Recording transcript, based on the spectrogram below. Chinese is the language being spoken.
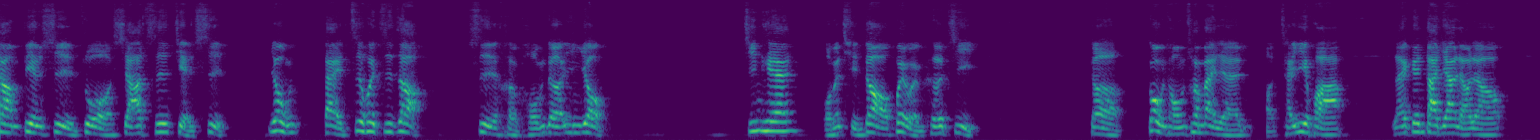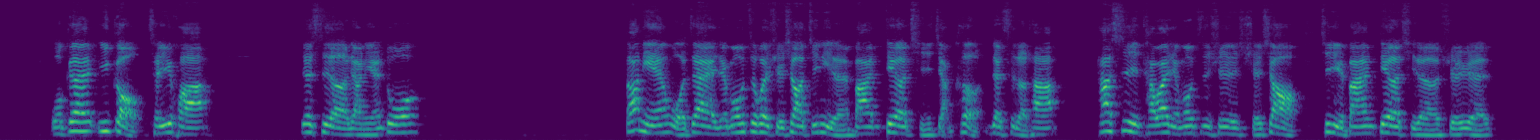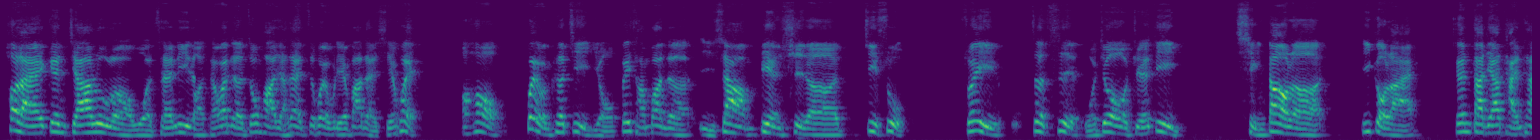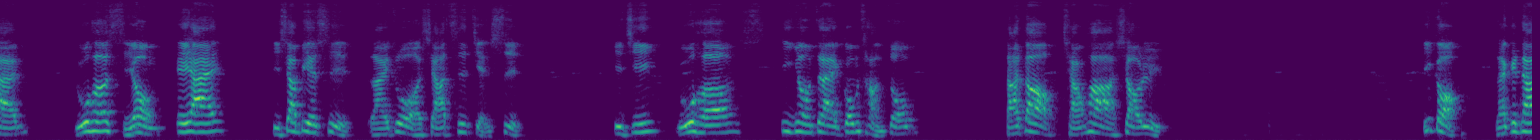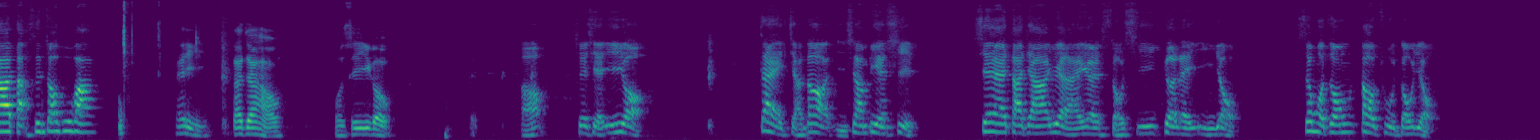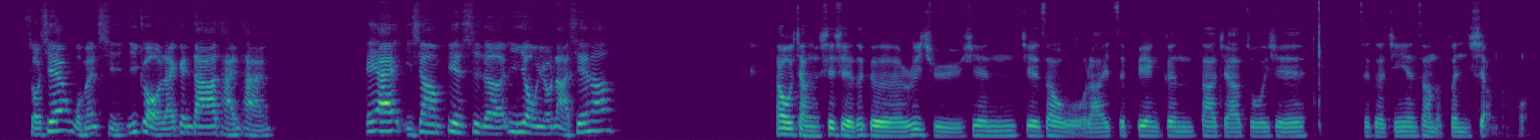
像辨识做瑕疵检视，用在智慧制造是很红的应用。今天我们请到汇稳科技的共同创办人陈义华来跟大家聊聊。我跟 Ego 陈义华认识了两年多。当年我在人工智慧学校经理人班第二期讲课，认识了他。他是台湾人工智能学校经理班第二期的学员，后来更加入了我成立了台湾的中华亚太智慧物联发展协会。然后汇稳科技有非常棒的影像辨识的技术，所以这次我就决定请到了 Ego 来跟大家谈谈如何使用 AI 影像辨识来做瑕疵检视。以及如何应用在工厂中，达到强化效率。Ego 来跟大家打声招呼吧。嘿，大家好，我是 Ego。好，谢谢 Ego。在讲到影像辨识，现在大家越来越熟悉各类应用，生活中到处都有。首先，我们请 Ego 来跟大家谈谈。AI 影像辨识的应用有哪些呢？那我想谢谢这个 Rich 先介绍我来这边跟大家做一些这个经验上的分享哦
